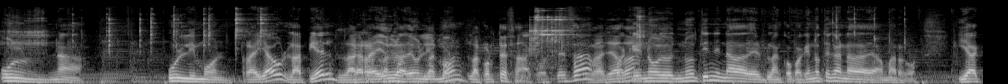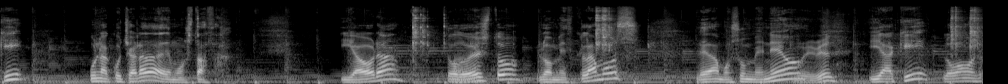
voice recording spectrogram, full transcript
una, un limón rallado, la piel, la, ralladura de un limón. La corteza. La corteza, Rallada. para que no, no tiene nada del blanco, para que no tenga nada de amargo. Y aquí una cucharada de mostaza. Y ahora todo esto lo mezclamos, le damos un meneo. Muy bien. Y aquí lo vamos,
